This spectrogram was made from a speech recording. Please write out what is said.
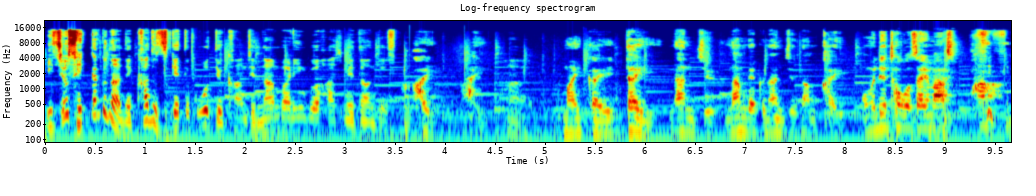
一応せっかくなんで数つけとこうっていう感じでナンバリングを始めたんですけど。はい、はい。はい。毎回第何十、何百何十何回おめでとうございます。パンみ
